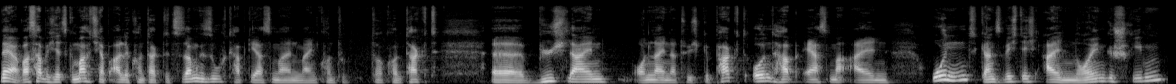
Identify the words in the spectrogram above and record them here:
Naja, was habe ich jetzt gemacht? Ich habe alle Kontakte zusammengesucht, habe die erstmal in mein Kontaktbüchlein äh, online natürlich gepackt und habe erstmal allen und ganz wichtig, allen neuen geschrieben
